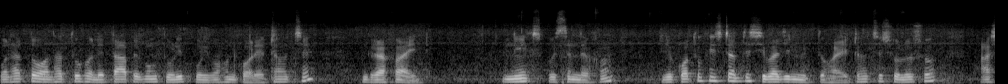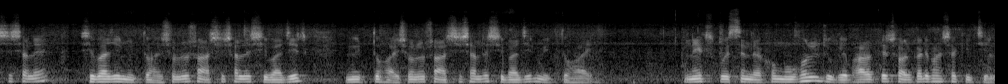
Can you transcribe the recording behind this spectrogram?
পদার্থ অধাতু হলে তাপ এবং তড়িৎ পরিবহন করে? এটা হচ্ছে গ্রাফাইট নেক্সট কোয়েশ্চেন দেখো। যে কত খ্রিস্টাব্দে শিবাজির মৃত্যু হয়? এটা হচ্ছে ষোলোশো আশি সালে শিবাজির মৃত্যু হয়। ষোলোশো আশি সালে শিবাজির মৃত্যু হয়। ষোলোশো আশি সালে শিবাজির মৃত্যু হয়। নেক্সট কোয়েশ্চেন দেখো। মুঘল যুগে ভারতের সরকারি ভাষা কী ছিল?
